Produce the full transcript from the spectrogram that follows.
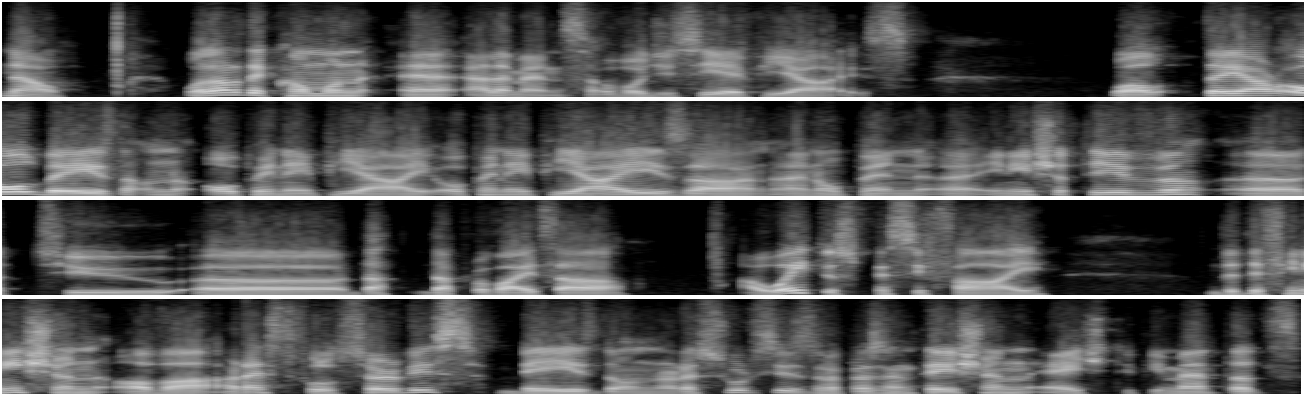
Now, what are the common elements of OGC APIs? Well, they are all based on OpenAPI. OpenAPI is an, an open uh, initiative uh, to uh, that, that provides a, a way to specify the definition of a RESTful service based on resources, representation, HTTP methods.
